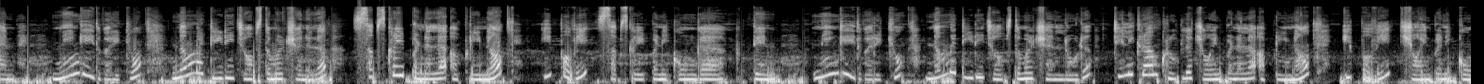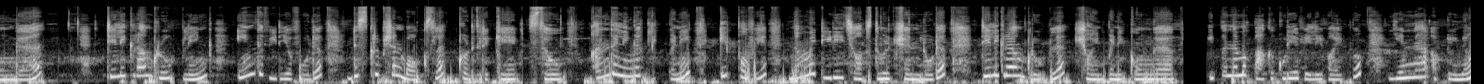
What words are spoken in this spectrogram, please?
அண்ட் நீங்கள் இது வரைக்கும் நம்ம டிடி ஜாப்ஸ் தமிழ் சேனலை சப்ஸ்கிரைப் பண்ணலை அப்படின்னா இப்போவே சப்ஸ்கிரைப் பண்ணிக்கோங்க. தென் நீங்கள் இது வரைக்கும் நம்ம டிடி ஜாப்ஸ் தமிழ் சேனலோட டெலிகிராம் குரூப்பில் ஜாயின் பண்ணலை அப்படின்னா இப்போவே ஜாயின் பண்ணிக்கோங்க. டெலிகிராம் குரூப் லிங்க் இந்த வீடியோவோட டிஸ்கிரிப்ஷன் பாக்ஸில் கொடுத்துருக்கேன். ஸோ அந்த லிங்கை கிளிக் பண்ணி இப்போவே நம்ம டிடி ஜாப்ஸ் தமிழ் சேனலோட டெலிகிராம் குரூப்பில் ஜாயின் பண்ணிக்கோங்க. இப்போ நம்ம பார்க்கக்கூடிய வேலைவாய்ப்பு என்ன அப்படின்னா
